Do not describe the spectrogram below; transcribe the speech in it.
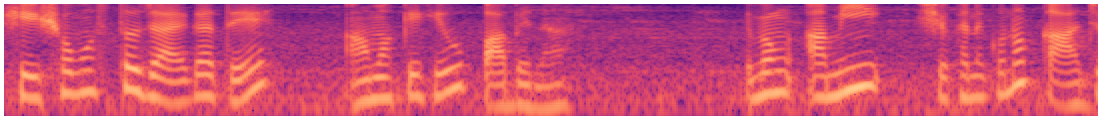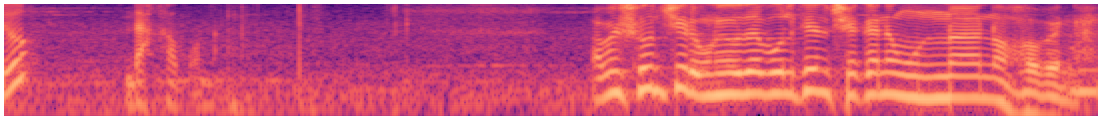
সেই সমস্ত জায়গাতে আমাকে কেউ পাবে না এবং আমি সেখানে কোনো কাজও দেখাবো না। আমি শুনছি উনি ওদের বলছেন সেখানে উন্নয়ন হবে না।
